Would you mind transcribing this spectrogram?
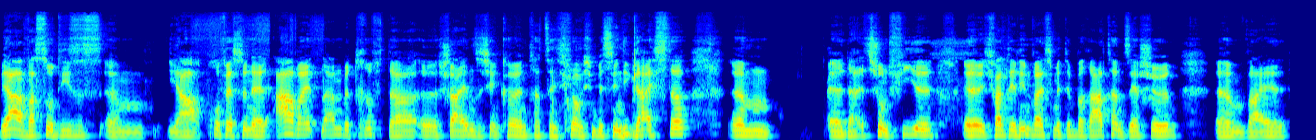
ja, was so dieses ähm, ja professionell Arbeiten anbetrifft, da äh, scheiden sich in Köln tatsächlich, glaube ich, ein bisschen die Geister. Ähm, äh, da ist schon viel. Äh, ich fand den Hinweis mit den Beratern sehr schön, ähm, weil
